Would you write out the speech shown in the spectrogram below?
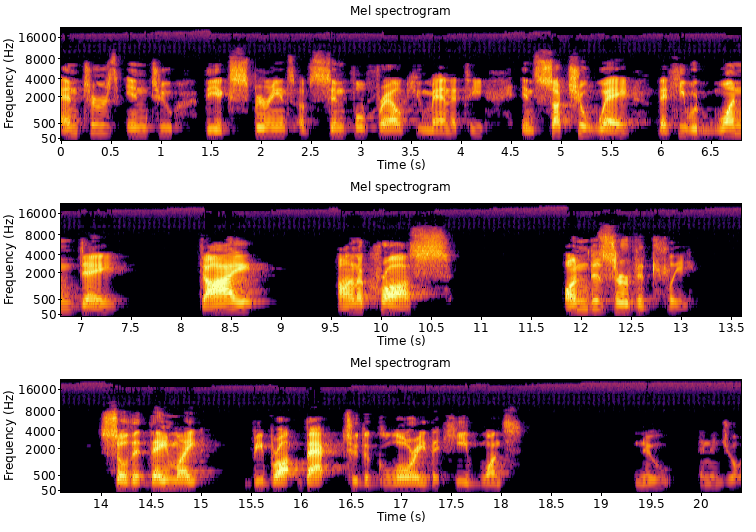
enters into the experience of sinful, frail humanity in such a way that he would one day die on a cross undeservedly so that they might be brought back to the glory that he once knew and enjoyed.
